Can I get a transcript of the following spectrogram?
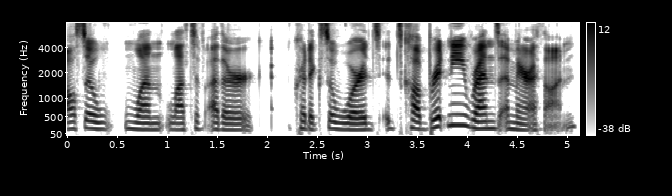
also won lots of other critics awards. It's called Brittany Runs a Marathon.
